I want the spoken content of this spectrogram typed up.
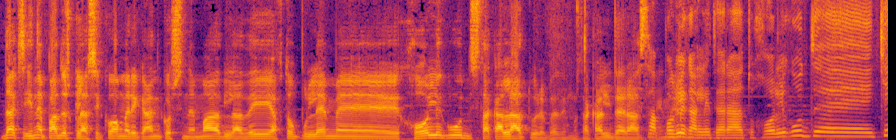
Εντάξει, είναι πάντως κλασικό αμερικάνικο σινεμά, δηλαδή αυτό που λέμε Hollywood στα καλά του, ρε παιδί μου, στα καλύτερά του. Στα είναι. πολύ καλύτερα του Hollywood ε, και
